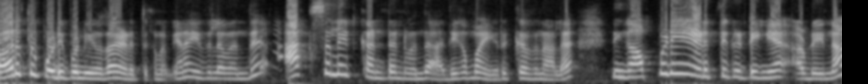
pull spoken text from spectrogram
வறுத்து பொடி பண்ணியோ தான் எடுத்துக்கணும். ஏன்னா இதில் வந்து ஆக்சலேட் கண்டென்ட் வந்து அதிகமாக இருக்கிறதுனால நீங்கள் அப்படியே எடுத்துக்கிட்டீங்க அப்படின்னா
